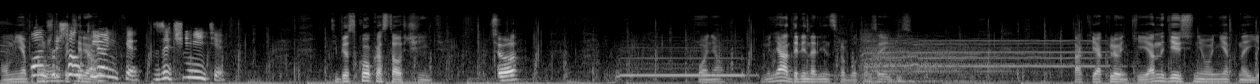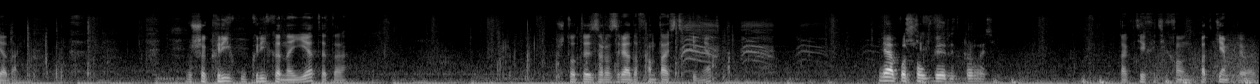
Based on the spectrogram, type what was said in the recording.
Он меня Он что пришел к потерял. Леньке. Зачините. Тебе сколько осталось чинить? Все? Понял. У меня адреналин сработал, заебись. Так, я к Леньке. Я надеюсь, у него нет наеда. Потому что крик у крика наед это что-то из разряда фантастики, нет? Я пошел дверь открывать. Так, тихо-тихо, он подкемпливает.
